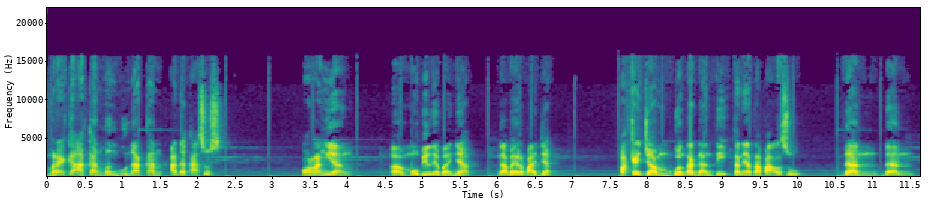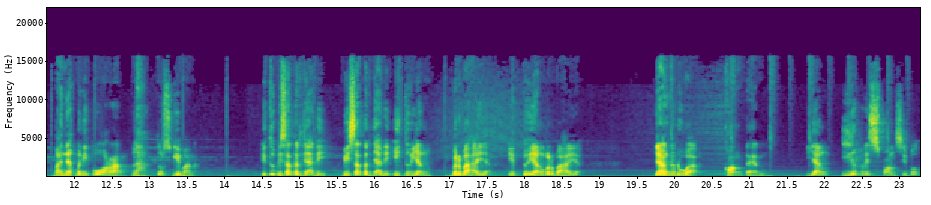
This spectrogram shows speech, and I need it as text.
Mereka akan menggunakan ada kasus orang yang uh, mobilnya banyak, nggak bayar pajak, pakai jam gonta-ganti, ternyata palsu dan dan banyak menipu orang. Nah, terus gimana? Itu bisa terjadi, bisa terjadi. Itu yang berbahaya. Itu yang berbahaya. Yang kedua, konten yang irresponsible.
